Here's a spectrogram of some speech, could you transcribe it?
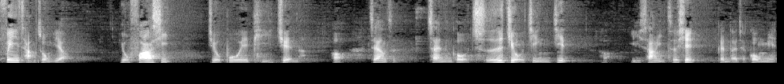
非常重要。有法喜，就不会疲倦了啊。这样子才能够持久精进啊。以上以这些跟大家共勉。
